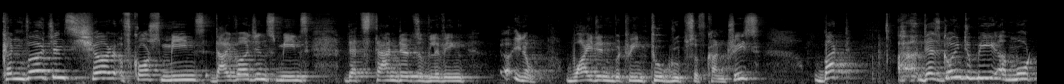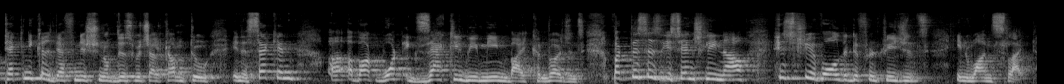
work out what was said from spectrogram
Convergence here, of course, means, divergence means that standards of living uh, you know, widen between two groups of countries. But uh, there's going to be a more technical definition of this, which I'll come to in a second, uh, about what exactly we mean by convergence. But this is essentially now history of all the different regions in one slide.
